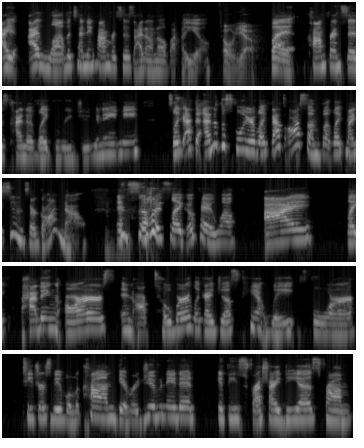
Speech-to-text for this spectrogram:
I I love attending conferences. I don't know about you. Oh yeah. But conferences kind of like rejuvenate me. It's like at the end of the school year, like that's awesome, but like my students are gone now. Mm-hmm. And so it's like, okay, well, I like having ours in October, like I just can't wait for teachers to be able to come, get rejuvenated, get these fresh ideas from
